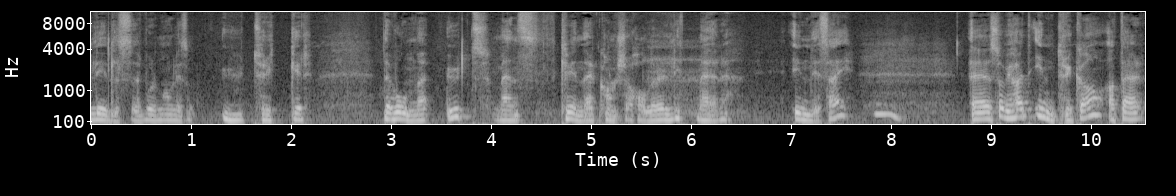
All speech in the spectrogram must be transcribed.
lidelser hvor man liksom uttrykker det vonde ut, mens kvinner kanskje holder det litt mer inni seg. Mm. Eh, så vi har et inntrykk av at det er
